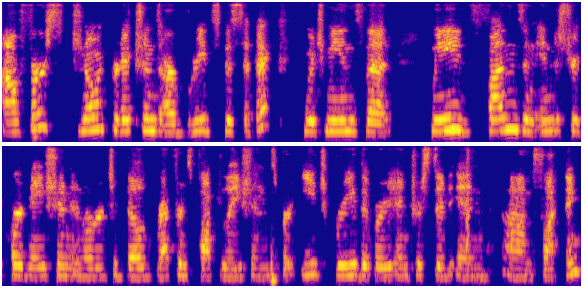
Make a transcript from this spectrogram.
Uh, first, genomic predictions are breed specific, which means that we need funds and industry coordination in order to build reference populations for each breed that we're interested in um, selecting.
